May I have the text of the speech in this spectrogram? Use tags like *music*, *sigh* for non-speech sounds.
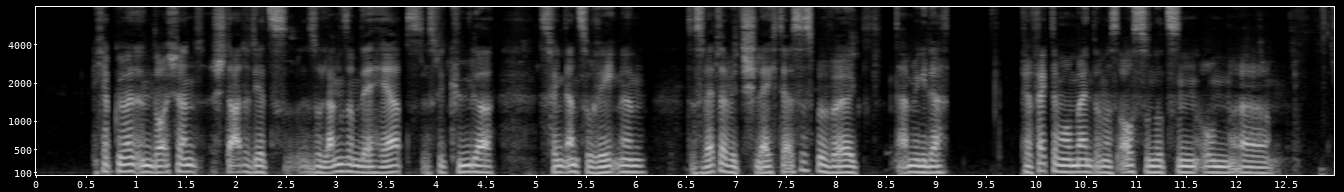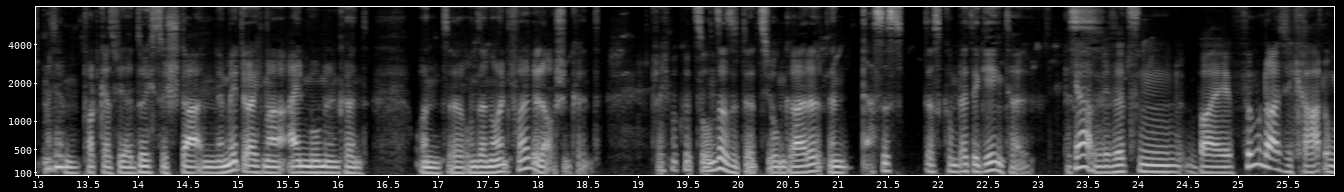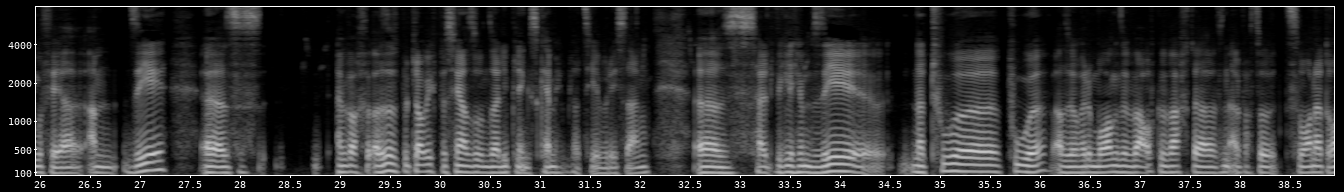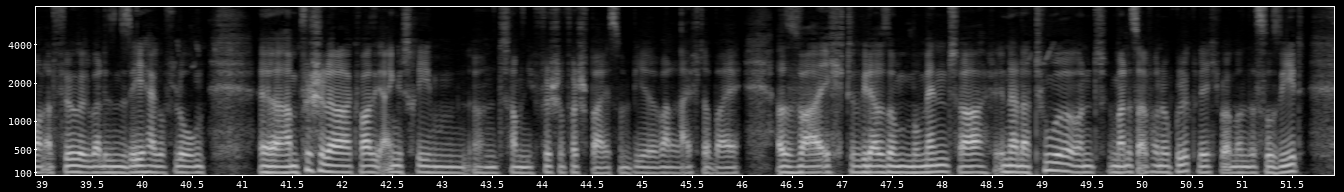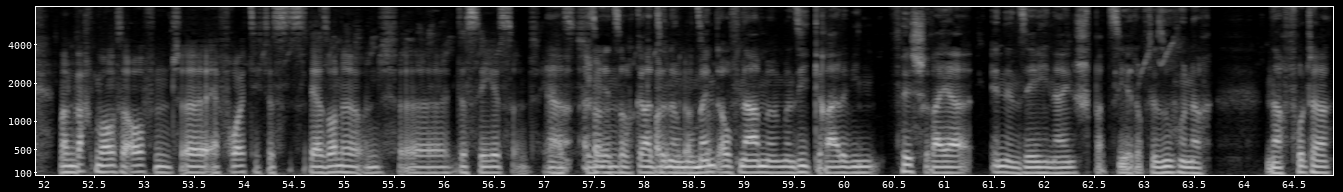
ich habe gehört, in Deutschland startet jetzt so langsam der Herbst, es wird kühler, es fängt an zu regnen, das Wetter wird schlechter, es ist bewölkt. Da haben wir gedacht, perfekter Moment, um das auszunutzen, um äh, mit dem Podcast wieder durchzustarten, damit ihr euch mal einmummeln könnt und äh, unserer neuen Folge lauschen könnt. Vielleicht mal kurz zu unserer Situation gerade, denn das ist das komplette Gegenteil. Es, ja, wir sitzen bei 35 Grad ungefähr am See. Äh, es ist einfach, also das ist, glaube ich, bisher so unser Lieblingscampingplatz hier, würde ich sagen. Äh, es ist halt wirklich im See Natur pur. Also heute Morgen sind wir aufgewacht, da sind einfach so 200, 300 Vögel über diesen See hergeflogen, äh, haben Fische da quasi eingetrieben und haben die Fische verspeist und wir waren live dabei. Also es war echt wieder so ein Moment ja, in der Natur und man ist einfach nur glücklich, weil man das so sieht. Man wacht morgens auf und äh, erfreut sich des, der Sonne und äh, des Sees und ja, ja, also jetzt auch gerade so tolle eine Momentaufnahme. Man sieht gerade, wie ein Fischreiher in den See hineinspaziert, auf der Suche nach, nach Futter.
